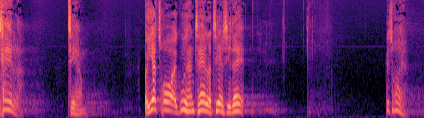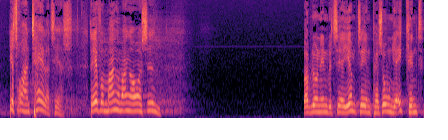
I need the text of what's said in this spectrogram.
taler til ham. Og jeg tror, at Gud han taler til os i dag. Det tror jeg. Jeg tror, han taler til os. Da jeg for mange, mange år siden var blevet inviteret hjem til en person, jeg ikke kendte.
